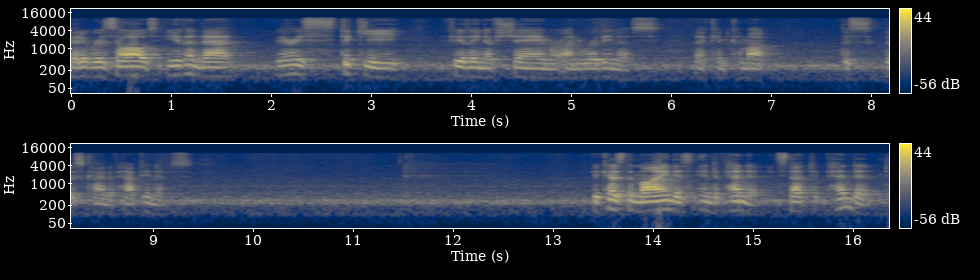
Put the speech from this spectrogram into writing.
but it resolves even that very sticky feeling of shame or unworthiness that can come up, this, this kind of happiness. because the mind is independent. It's not dependent.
